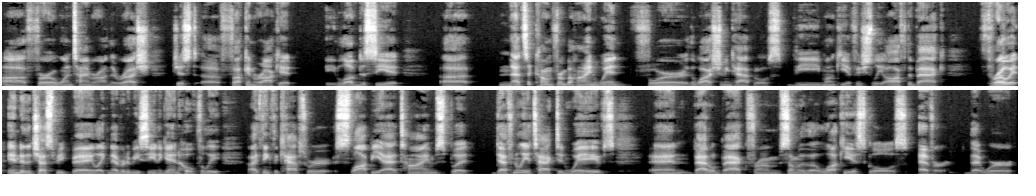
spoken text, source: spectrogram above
uh, for a one timer on the rush. Just a fucking rocket. Love to see it. Uh, and that's a come from behind win for the Washington Capitals. The monkey officially off the back, throw it into the Chesapeake Bay like never to be seen again. Hopefully, I think the Caps were sloppy at times, but definitely attacked in waves and battled back from some of the luckiest goals ever that were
